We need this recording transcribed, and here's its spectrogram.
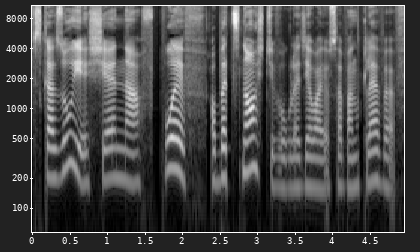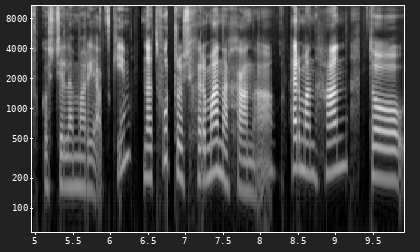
wskazuje się na wpływ obecności w ogóle dzieła Josa van Kleve w kościele mariackim na twórczość Hermana Hanna. Herman Hahn to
